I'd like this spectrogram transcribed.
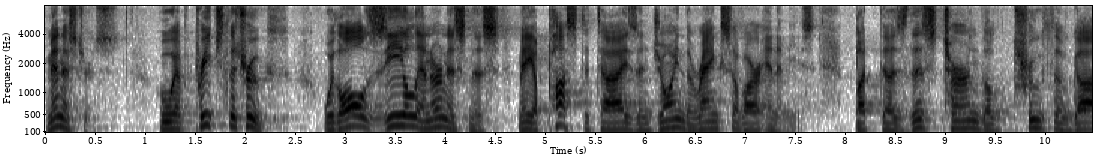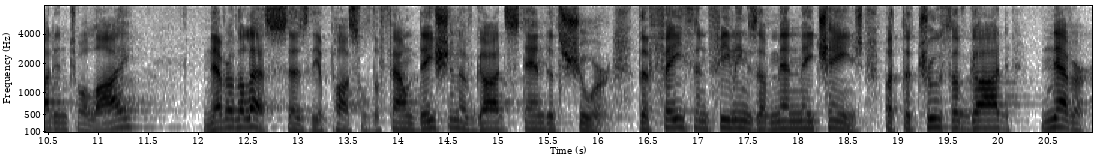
Ministers who have preached the truth with all zeal and earnestness may apostatize and join the ranks of our enemies. But does this turn the truth of God into a lie? Nevertheless, says the apostle, the foundation of God standeth sure. The faith and feelings of men may change, but the truth of God never.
